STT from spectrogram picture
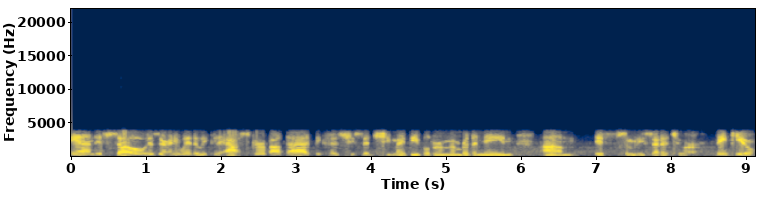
and if so, is there any way that we could ask her about that? Because she said she might be able to remember the name um, if somebody said it to her. Thank you.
